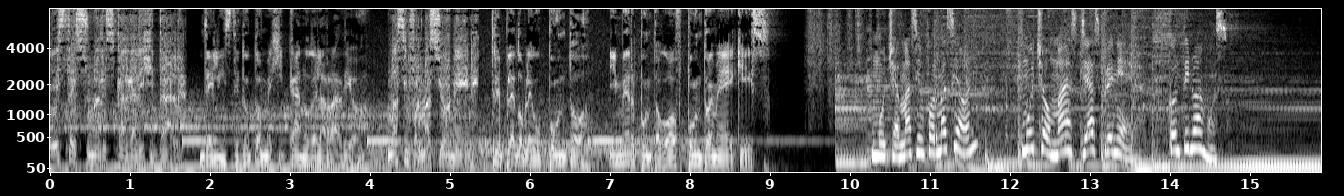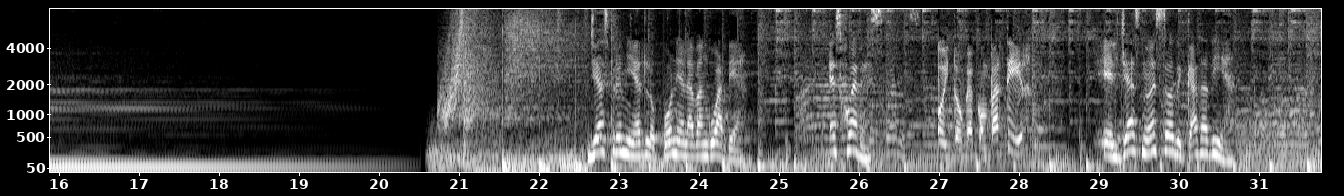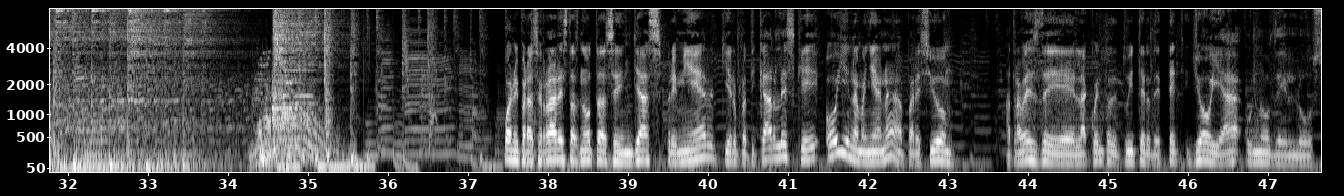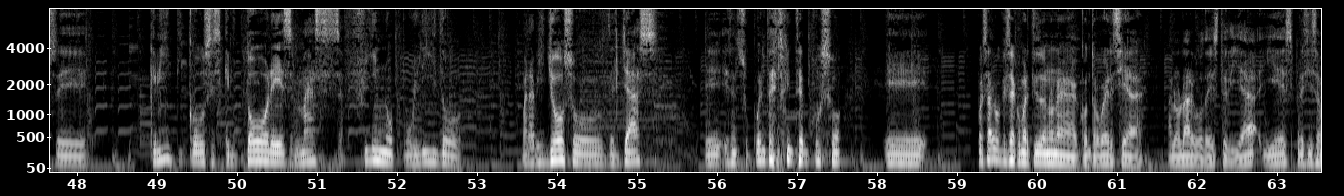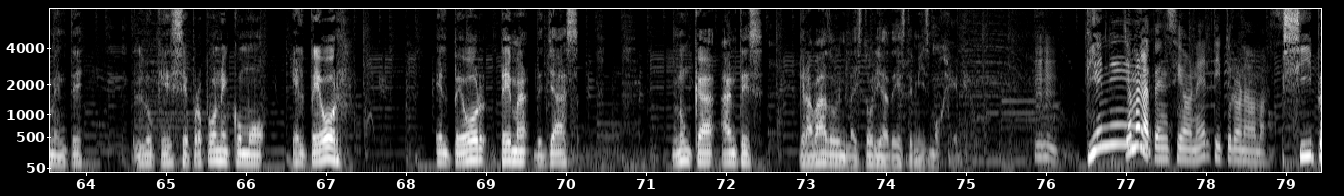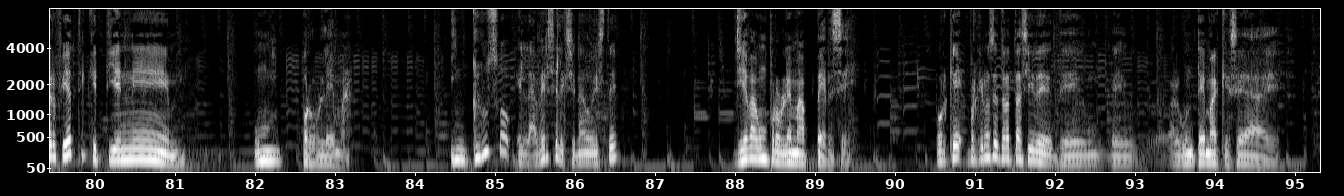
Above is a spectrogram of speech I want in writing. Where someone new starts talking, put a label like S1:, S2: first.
S1: Esta es una descarga digital del Instituto Mexicano de la Radio. Más información en www.imer.gov.mx.
S2: Mucha más información, mucho más Jazz Premier. Continuamos. Jazz Premier lo pone a la vanguardia. Es jueves. Hoy toca compartir el jazz nuestro de cada día.
S3: Bueno, y para cerrar estas notas en Jazz Premier, quiero platicarles que hoy en la mañana apareció a través de la cuenta de Twitter de Ted Joya, uno de los eh, críticos, escritores más fino, pulido, maravilloso del jazz. Eh, en su cuenta de Twitter puso eh, pues algo que se ha convertido en una controversia a lo largo de este día y es precisamente lo que se propone como el peor, el peor tema de jazz nunca antes grabado en la historia de este mismo género. Tiene...
S4: Llama la atención ¿eh? el título nada más.
S3: Sí, pero fíjate que tiene un problema. Incluso el haber seleccionado este lleva un problema per se. ¿Por qué? Porque no se trata así de, de, algún tema que sea eh,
